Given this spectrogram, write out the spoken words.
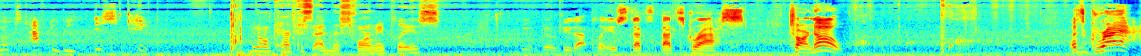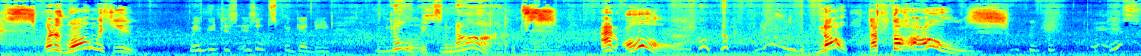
Bricks have to be this shape. You know, can I just end this for me, please? Don't, don't do that, please. That's that's grass. Char, no. That's grass. What is wrong with you? Maybe this isn't spaghetti. No, it's not. At all. Look, blue noodles. No, that's the hose. This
